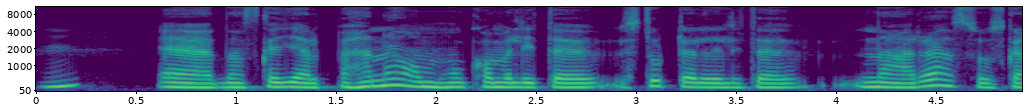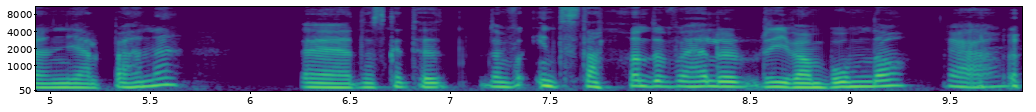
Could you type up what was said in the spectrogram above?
Mm. Eh, den ska hjälpa henne om hon kommer lite stort eller lite nära så ska den hjälpa henne. Eh, den, ska inte, den får inte stanna, den får hellre riva en bom då. ja.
